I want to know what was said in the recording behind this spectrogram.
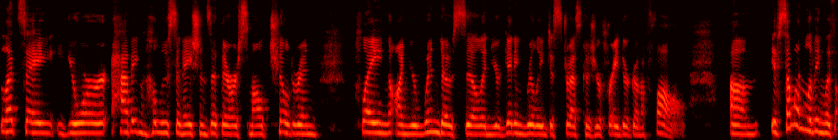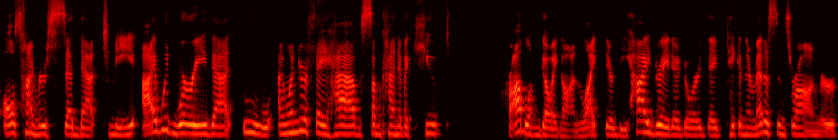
let's say you're having hallucinations that there are small children playing on your windowsill and you're getting really distressed because you're afraid they're going to fall. Um, if someone living with Alzheimer's said that to me, I would worry that, ooh, I wonder if they have some kind of acute problem going on, like they're dehydrated or they've taken their medicines wrong or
